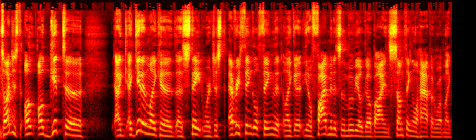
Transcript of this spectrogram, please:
so I just I'll I'll get to I, I get in like a, a state where just every single thing that like a, you know five minutes of the movie will go by and something will happen where I'm like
